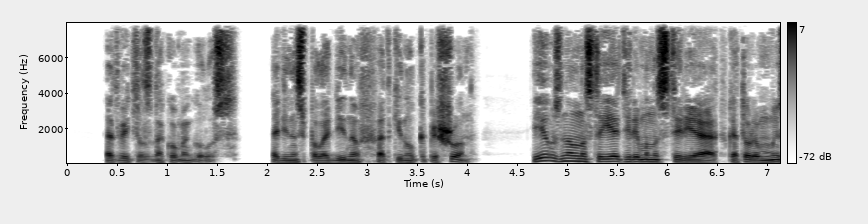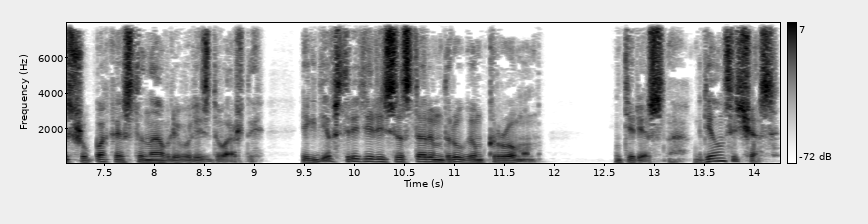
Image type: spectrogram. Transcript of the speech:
— ответил знакомый голос. Один из паладинов откинул капюшон, я узнал настоятеля монастыря, в котором мы с Шупакой останавливались дважды, и где встретились со старым другом Кромом. Интересно, где он сейчас?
